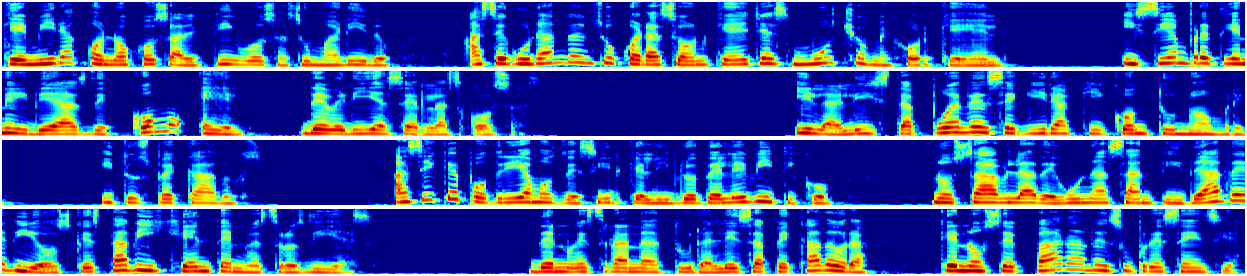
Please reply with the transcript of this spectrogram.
que mira con ojos altivos a su marido, asegurando en su corazón que ella es mucho mejor que él, y siempre tiene ideas de cómo él debería hacer las cosas. Y la lista puede seguir aquí con tu nombre y tus pecados. Así que podríamos decir que el libro de Levítico nos habla de una santidad de Dios que está vigente en nuestros días, de nuestra naturaleza pecadora que nos separa de su presencia,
